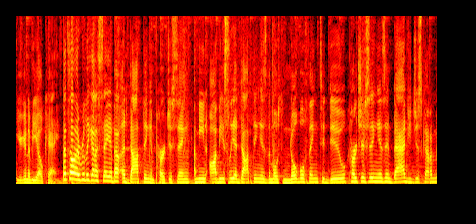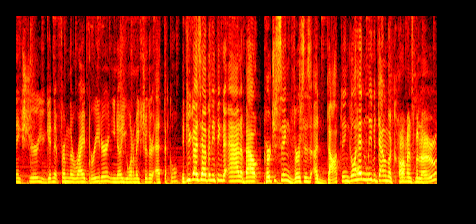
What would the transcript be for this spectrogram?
are gonna be okay. That's all I really gotta say about adopting and purchasing. I mean, obviously adopting is the most noble thing to do. Purchasing isn't bad. You just gotta make sure you're getting it from the right breeder. You know, you wanna make sure they're ethical. If you guys have anything to add about purchasing versus adopting, go ahead and leave it down in the comments below.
